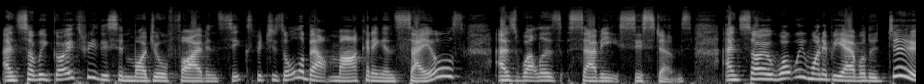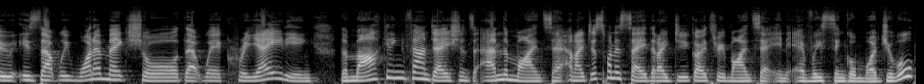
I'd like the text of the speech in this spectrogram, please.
And so we go through this in module five and six, which is all about marketing and sales as well as savvy systems. And so what we want to be able to do is that we want to make sure that we're creating the marketing foundations and the mindset. And I just want to say that I do go through mindset in every single module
